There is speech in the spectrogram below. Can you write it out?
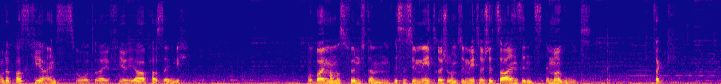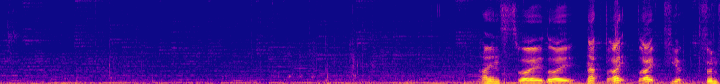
Oder passt 4? 1, 2, 3, 4. Ja, passt eigentlich. Wobei, machen wir es 5, dann ist es symmetrisch und symmetrische Zahlen sind immer gut. Eins, zwei, drei, na, drei, drei, vier, fünf.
